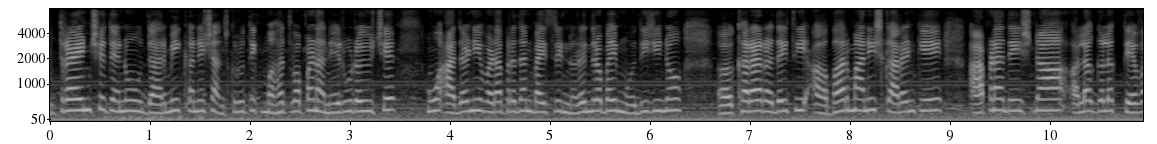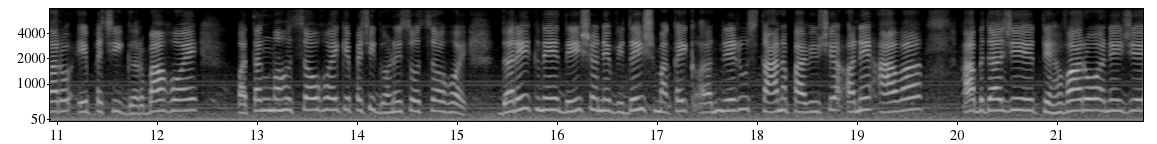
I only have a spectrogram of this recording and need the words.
ઉત્તરાયણ છે તેનું ધાર્મિક અને સાંસ્કૃતિક મહત્ત્વ પણ અનેરું રહ્યું છે. હું આદરણીય વડાપ્રધાન ભાઈ શ્રી નરેન્દ્રભાઈ મોદીજીનો ખરા હૃદયથી આભાર માનીશ. કારણ કે આપણા દેશના અલગ અલગ તહેવારો એ પછી ગરબા હોય પતંગ મહોત્સવ હોય કે પછી ગણેશોત્સવ હોય, દરેકને દેશ અને વિદેશમાં કંઈક અનેરું સ્થાન અપાવ્યું છે અને આવા, આ બધા જે તહેવારો અને જે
